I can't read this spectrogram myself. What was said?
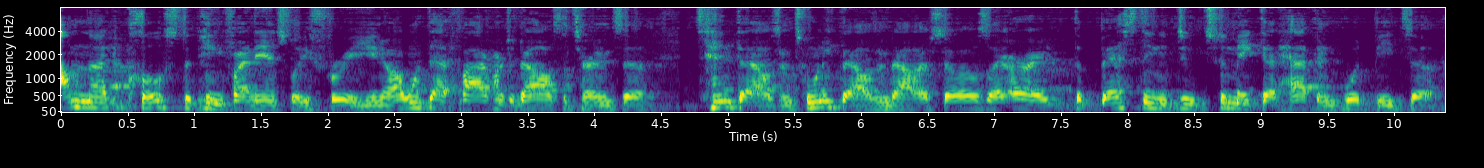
I'm not close to being financially free. You know, I want that $500 to turn into ten thousand, twenty thousand dollars. So I was like, all right, the best thing to do to make that happen would be to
